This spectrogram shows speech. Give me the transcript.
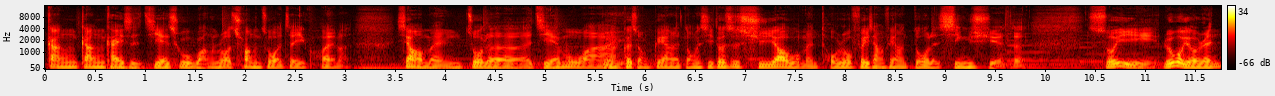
刚刚开始接触网络创作这一块嘛。像我们做了节目啊，各种各样的东西都是需要我们投入非常非常多的心血的。所以，如果有人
